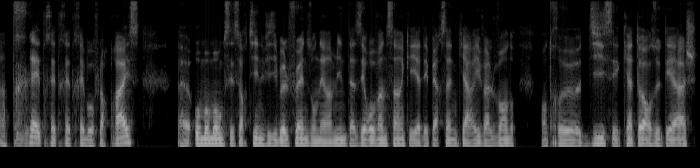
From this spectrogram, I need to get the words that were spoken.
un très, très, très, très beau floor price. au moment où c'est sorti, Invisible Friends, on est un mint à 0,25 et il y a des personnes qui arrivent à le vendre entre 10 et 14 ETH.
